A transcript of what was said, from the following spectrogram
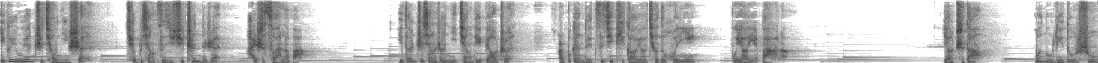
一个永远只求你省，却不想自己去挣的人，还是算了吧。一段只想让你降低标准，而不敢对自己提高要求的婚姻，不要也罢了。要知道，我努力读书，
